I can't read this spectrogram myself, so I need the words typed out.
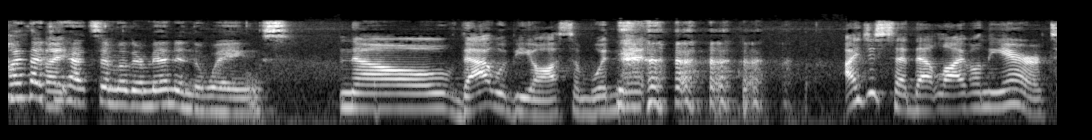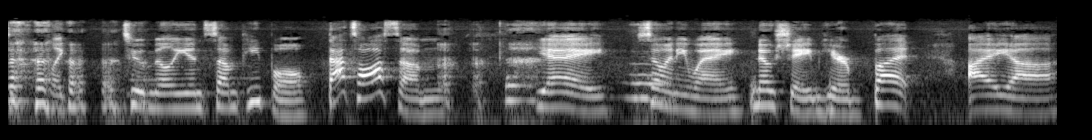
I thought But- you had some other men in the wings. no, that would be awesome, wouldn't it? I just said that live on the air to like two million some people. That's awesome. Yay. So anyway, no shame here, but I uh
